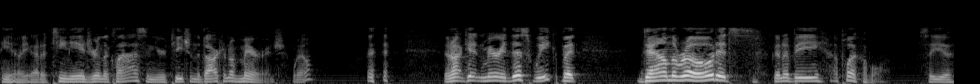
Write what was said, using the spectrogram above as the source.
You know, you got a teenager in the class and you're teaching the doctrine of marriage. Well, they're not getting married this week, but down the road it's going to be applicable. So you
